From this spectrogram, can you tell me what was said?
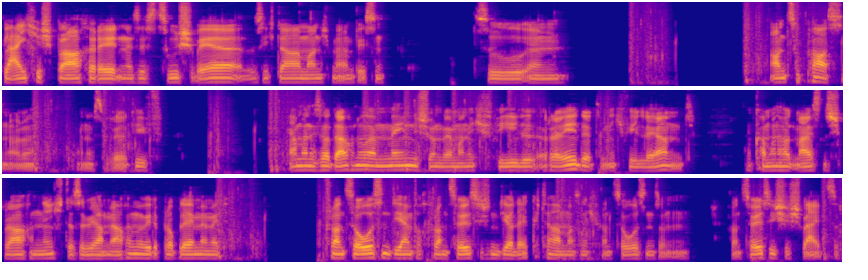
gleiche Sprache reden. Es ist zu schwer, sich da manchmal ein bisschen zu ähm, anzupassen, oder? Man ist relativ, ja, man ist halt auch nur ein Mensch und wenn man nicht viel redet, nicht viel lernt, dann kann man halt meistens Sprachen nicht. Also wir haben ja auch immer wieder Probleme mit Franzosen, die einfach französischen Dialekt haben, also nicht Franzosen, sondern französische Schweizer.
